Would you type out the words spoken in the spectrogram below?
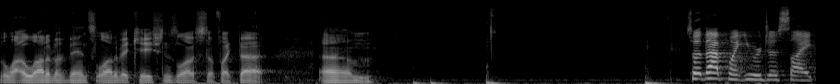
A lot, a lot of events a lot of vacations a lot of stuff like that um So at that point, you were just like,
